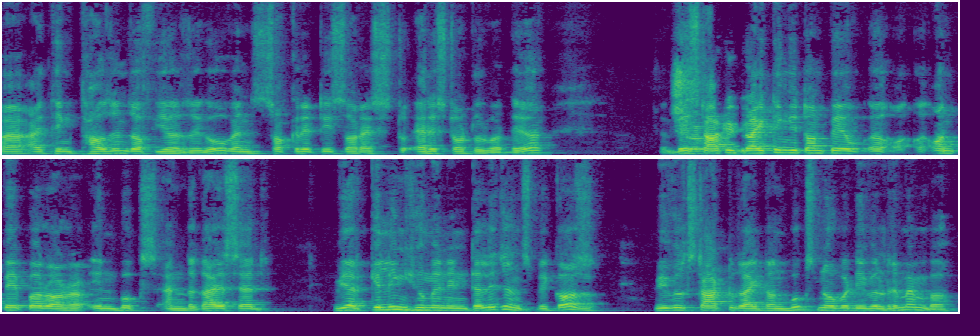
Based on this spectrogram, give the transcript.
uh, I think thousands of years ago when Socrates or Aristotle were there. They sure. started writing it on, pa- uh, on paper or in books, and the guy said, "We are killing human intelligence because we will start to write on books. Nobody will remember."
